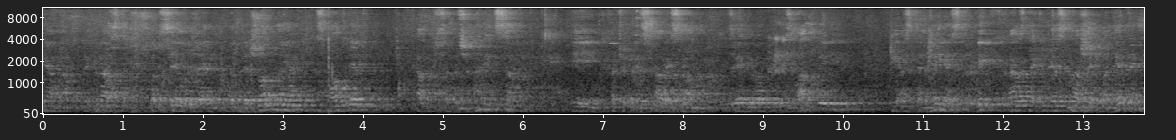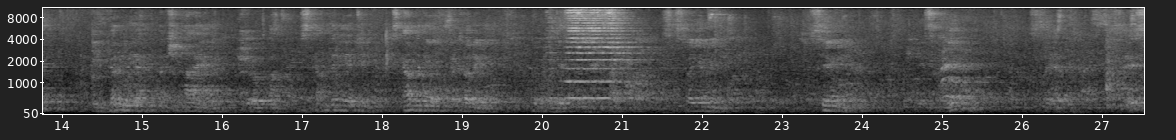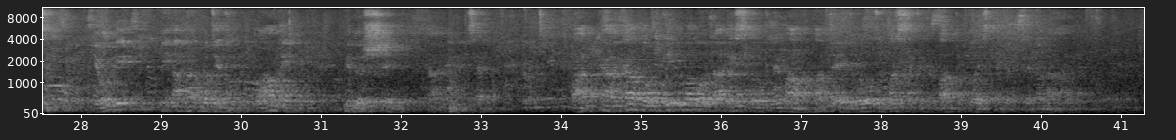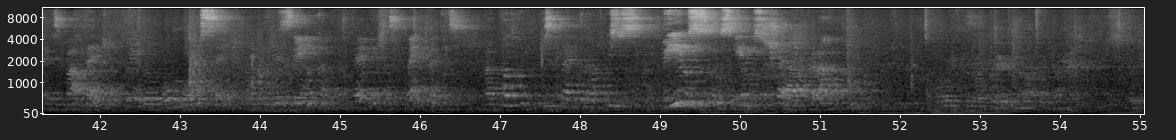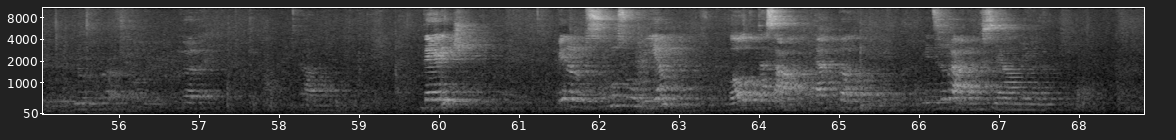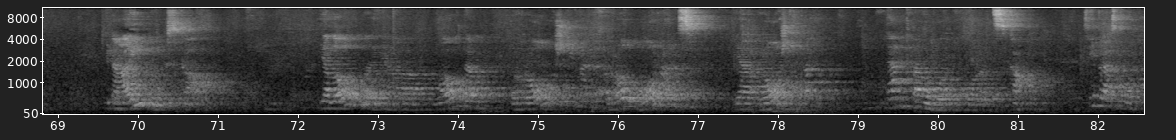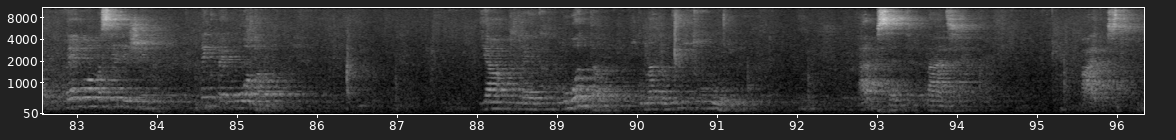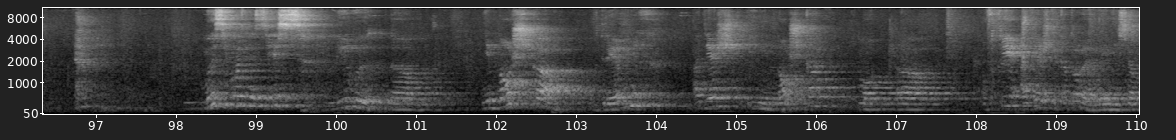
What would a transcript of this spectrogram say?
Я прекрасно, что все уже напряженные, смотрят, как все начинается. И хочу представить вам две группы из Латвии и остальные из других разных мест нашей планеты. И первая начинает группа Скандинавии, Скандинавии, которые руководится со своими всеми paradoxialnie. Naivniekskā, ja laulajā valda rožķina, ro, orans, ja rožķina, tad palo orans kā. Sībrās no mēgoma sēdīši tik mēgoma. Ja mēg lotam, kur mēg tūni, apset lēdzi. Немножко в древних одежд и немножко э, в те одежды, которые мы несем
